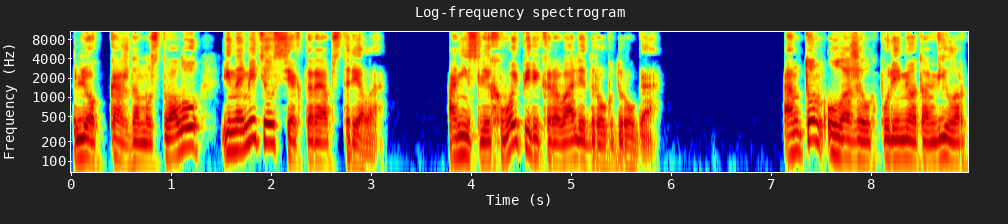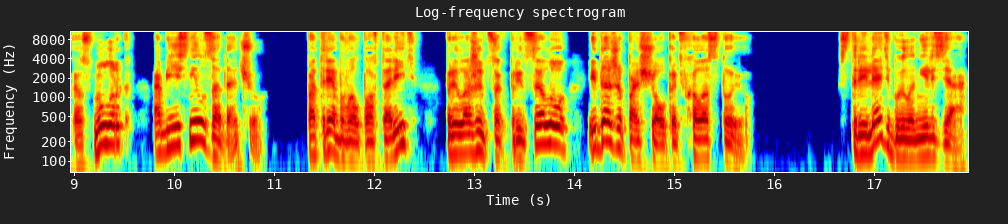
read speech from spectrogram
Лег к каждому стволу и наметил секторы обстрела. Они с лихвой перекрывали друг друга. Антон уложил к пулеметам Вилларка с Нуларк, объяснил задачу. Потребовал повторить, приложиться к прицелу и даже пощелкать в холостую. Стрелять было нельзя,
